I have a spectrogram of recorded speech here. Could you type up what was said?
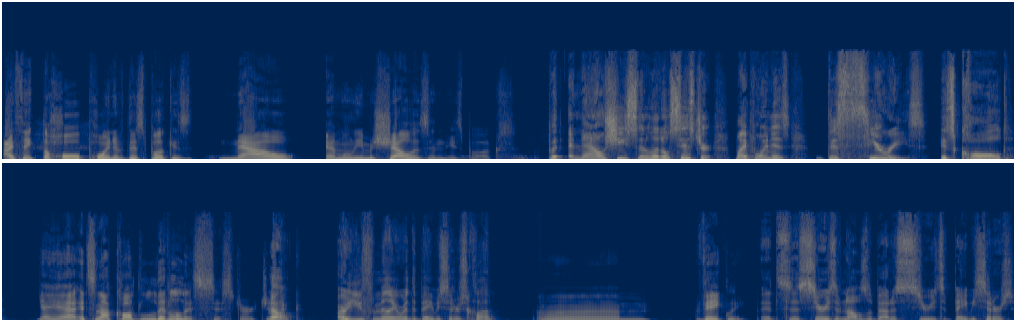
I think the whole point of this book is now Emily Michelle is in these books. But and now she's the little sister. My point is, this series is called. Yeah, yeah. It's not called Littlest Sister, Jack. Are you familiar with the Babysitters Club? Um, vaguely. It's a series of novels about a series of babysitters.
